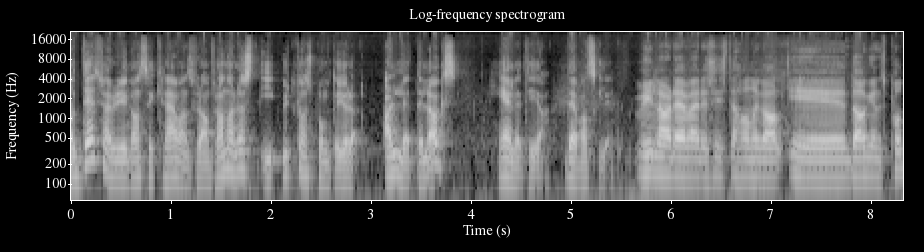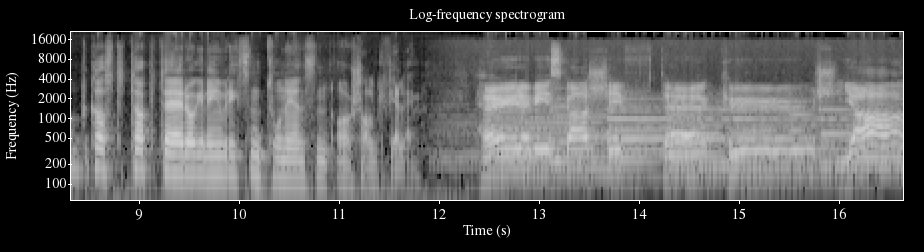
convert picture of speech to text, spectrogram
Og det tror jeg blir ganske krevende for han, for han har lyst i utgangspunktet å gjøre alle til lags hele tida. Det er vanskelig. Vi lar det være siste hanegal i dagens podkast. Takk til Roger Ingebrigtsen, Tone Jensen og Skjalg Fjellheim. Høyre, vi skal skifte kurs, ja.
